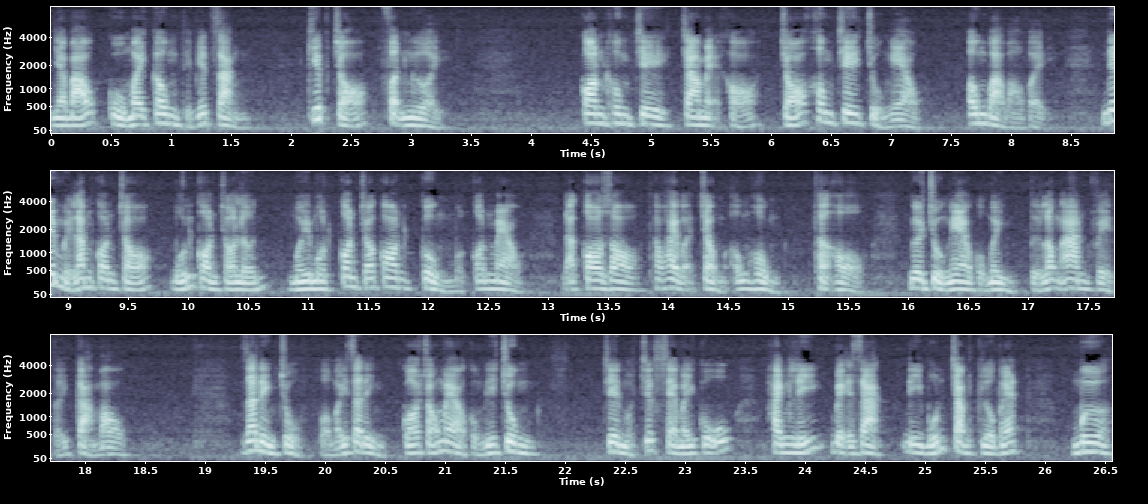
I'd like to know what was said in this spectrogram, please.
nhà báo Cù Mai Công thì viết rằng kiếp chó phận người. Con không chê cha mẹ khó, chó không chê chủ nghèo, ông bà bảo vậy. Nên 15 con chó, 4 con chó lớn, 11 con chó con cùng một con mèo đã co do theo hai vợ chồng ông Hùng, thợ hồ, người chủ nghèo của mình từ Long An về tới Cà Mau. Gia đình chủ và mấy gia đình có chó mèo cùng đi chung trên một chiếc xe máy cũ, hành lý bệ rạc đi 400 km, mưa,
